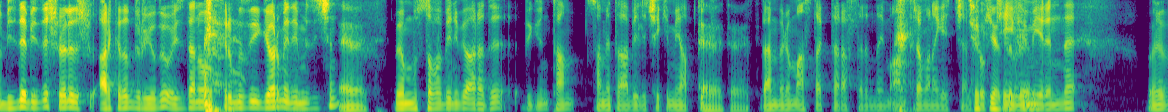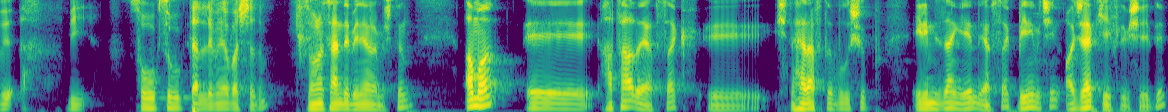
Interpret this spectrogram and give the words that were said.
bizde bizde şöyle şu arkada duruyordu. O yüzden o kırmızıyı görmediğimiz için Evet, ve Mustafa beni bir aradı. Bir gün tam Samet abiyle çekimi yaptık. evet, evet. Ben böyle Maslak taraflarındayım. Antrenmana geçeceğim. Çok çok keyfim yerinde. Böyle bir bir soğuk soğuk terlemeye başladım. Sonra sen de beni aramıştın. Ama e, hata da yapsak, e, işte her hafta buluşup elimizden geleni de yapsak benim için acayip keyifli bir şeydi.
